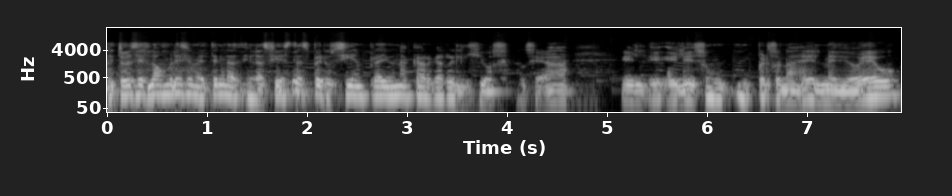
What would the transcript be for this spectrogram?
Entonces el hombre se mete en, en, las fiestas, pero siempre hay una carga religiosa. O sea, él, él es un, un personaje del medioevo,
